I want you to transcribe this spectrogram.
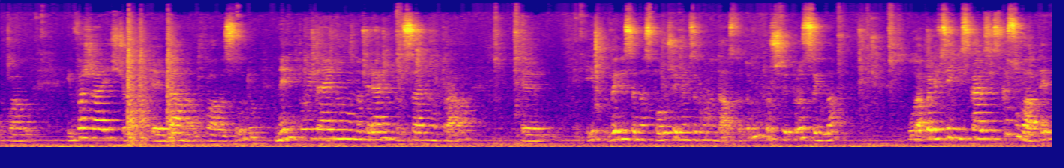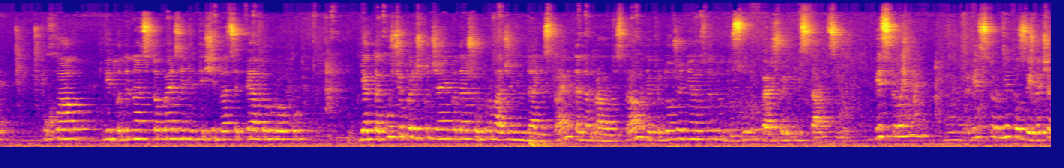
ухвалу і вважає, що е, дана ухвала суду не відповідає нормам матеріально-процесуального права е, і винесена з порушенням законодавства. Тому просила у апеляційній скарзі скасувати ухвалу від 11 березня 2025 року як таку, що перешкоджає подальшому провадженню в даній справі та направити справу для продовження розгляду до суду першої інстанції. Від сторони, від сторони позивача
